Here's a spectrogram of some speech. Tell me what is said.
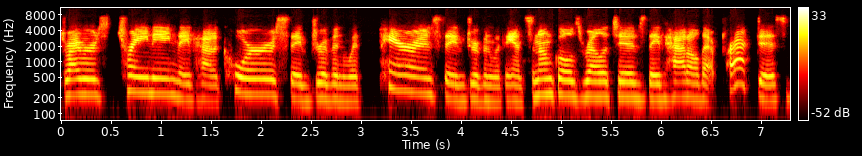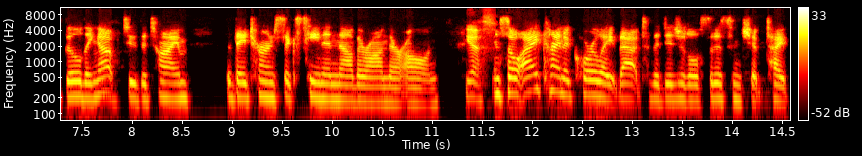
driver's training, they've had a course, they've driven with parents, they've driven with aunts and uncles, relatives, they've had all that practice building up to the time that they turn 16 and now they're on their own. Yes. And so I kind of correlate that to the digital citizenship type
